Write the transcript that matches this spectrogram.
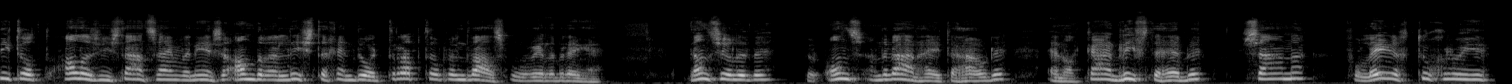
die tot alles in staat zijn wanneer ze anderen listig en doortrapt op een dwaalspoor willen brengen. Dan zullen we, door ons aan de waarheid te houden en elkaar lief te hebben, samen volledig toegroeien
